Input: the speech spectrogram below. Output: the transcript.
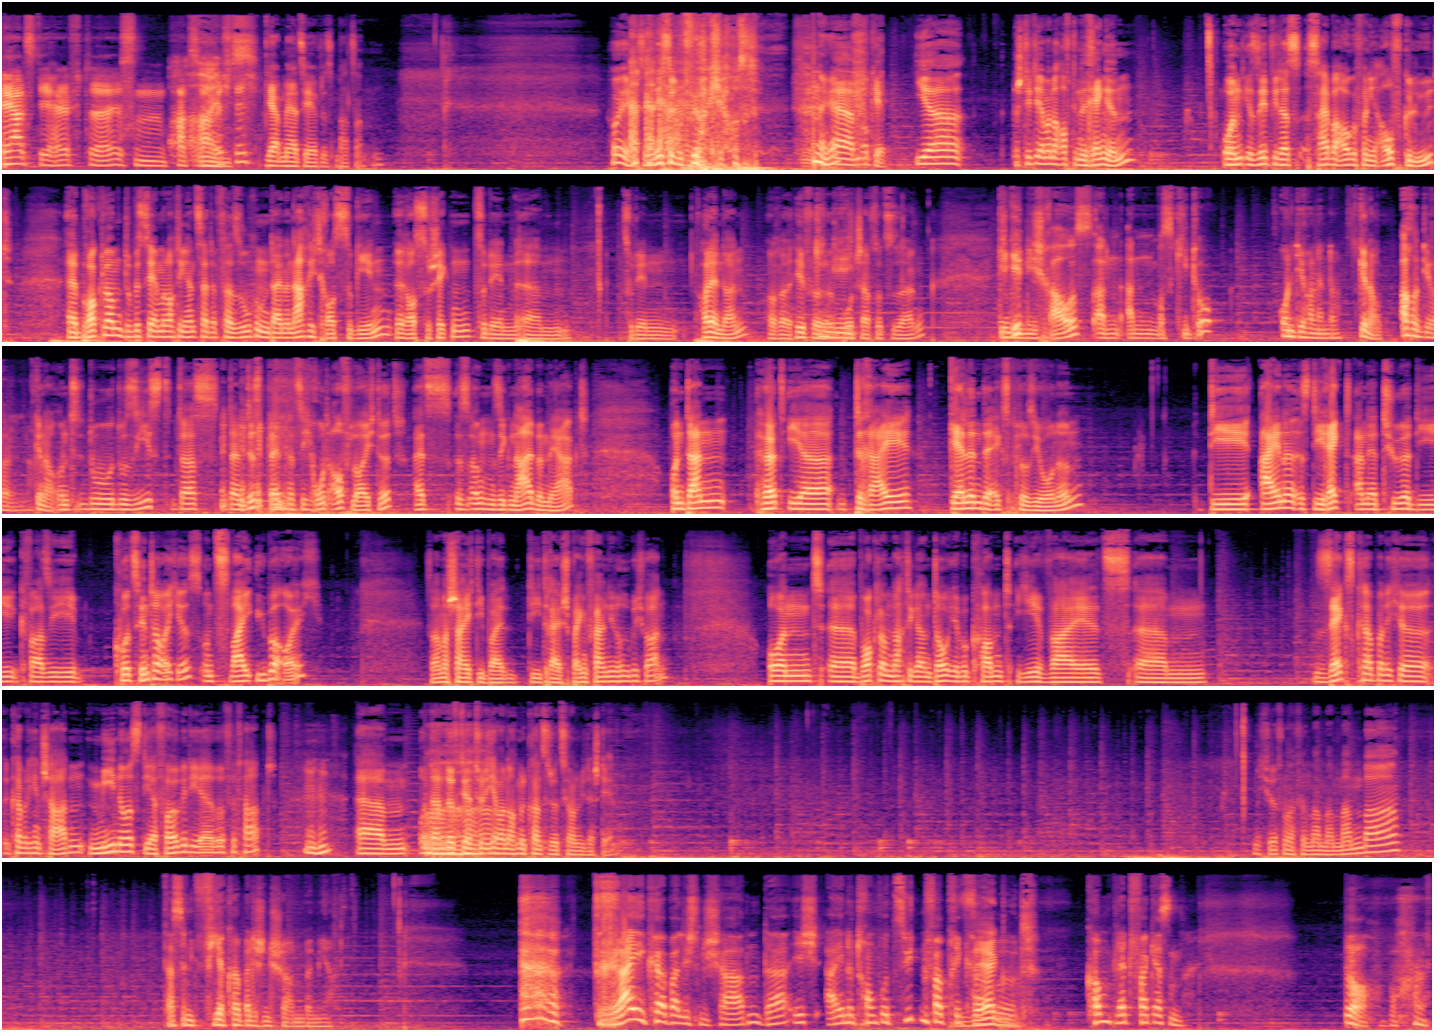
Mehr als die Hälfte ist ein Patzer, Eins. richtig? Ja, mehr als die Hälfte ist ein Patzer. Mhm. Hui, sieht ja nicht so gut für euch aus. Nee. Ähm, okay. Ihr steht ja immer noch auf den Rängen und ihr seht, wie das Cyberauge von ihr aufglüht. Äh, Brocklom, du bist ja immer noch die ganze Zeit versuchen, deine Nachricht rauszugehen, äh, rauszuschicken zu den, ähm, zu den Holländern, eure Hilfebotschaft sozusagen. Ging die nicht raus an, an Moskito? Und die Holländer. Genau, Ach, und die Holländer. genau. Und du, du siehst, dass dein Display plötzlich rot aufleuchtet, als es irgendein Signal bemerkt. Und dann hört ihr drei gellende Explosionen. Die eine ist direkt an der Tür, die quasi kurz hinter euch ist, und zwei über euch. Das waren wahrscheinlich die, die drei Sprengfallen, die noch übrig waren. Und äh, Brocklom, Nachtigall und Doe, ihr bekommt jeweils ähm, sechs körperliche, körperlichen Schaden minus die Erfolge, die ihr erwürfelt habt. Mhm. Ähm, und dann dürft ihr Oh. natürlich aber noch mit Konstitution widerstehen. Ich würfe mal für Mama Mamba. Das sind vier körperlichen Schaden bei mir. Drei körperlichen Schaden, da ich eine Thrombozytenfabrik Sehr habe. gut. Komplett vergessen. Ja,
